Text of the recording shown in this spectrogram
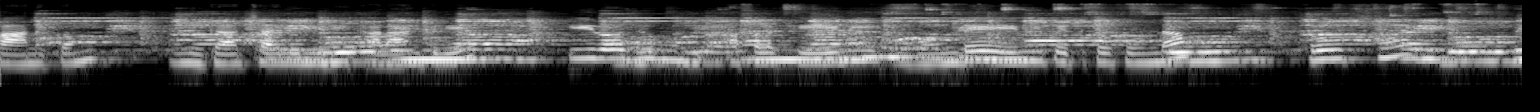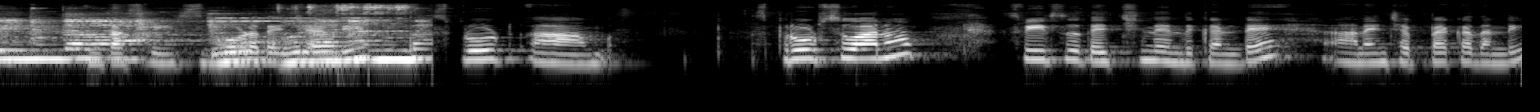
పానకం ఇంకా చలిమిడి అలాంటివి. ఈరోజు అసలు ఏమి వండే ఏమీ పెట్టుకోకుండా ఫ్రూట్స్ ఇంకా స్వీట్స్ కూడా తెచ్చండి ఫ్రూట్ ఫ్రూట్స్ అను స్వీట్స్ తెచ్చింది ఎందుకంటే నేను చెప్పా కదండి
